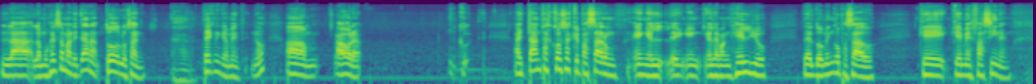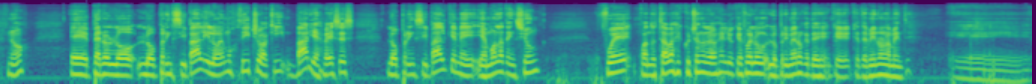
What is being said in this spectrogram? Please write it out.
la, la mujer samaritana todos los años Ajá. técnicamente, ¿no? Ahora, hay tantas cosas que pasaron en el, en- en el Evangelio del domingo pasado que, que me fascinan, ¿no? Eh, pero lo, lo principal, y lo hemos dicho aquí varias veces, lo principal que me llamó la atención fue cuando estabas escuchando el Evangelio, ¿qué fue lo, lo primero que te, que- que te vino a la mente? Eh,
